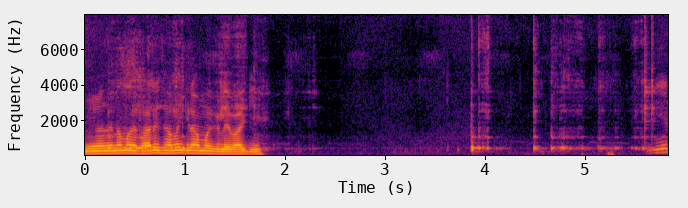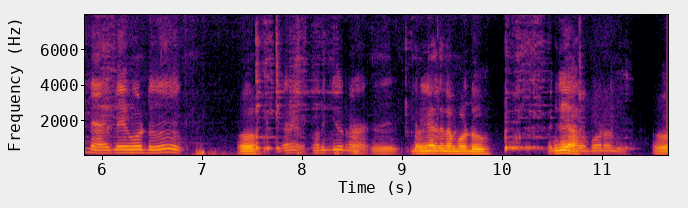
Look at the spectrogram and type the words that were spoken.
நீ வந்து நம்ம கறி சமைக்கிறா மக்களே பாக்கி. போட்டு ஓ. விட்றான். வெங்காயத்தில் போட்டு. சரியா வெங்காயம் போட வேண்டியது ஓ.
